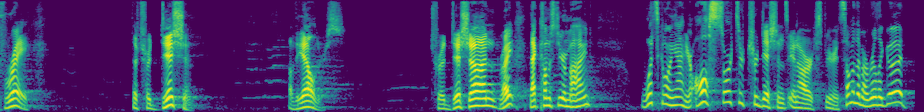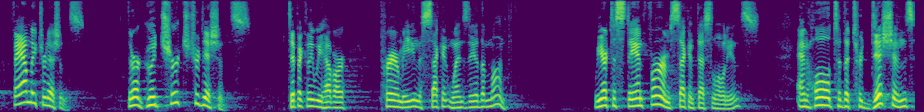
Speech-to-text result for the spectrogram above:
break the tradition of the elders? Tradition, right? That comes to your mind. What's going on here? All sorts of traditions in our experience. Some of them are really good family traditions. There are good church traditions. Typically, we have our prayer meeting the second Wednesday of the month. We are to stand firm, Second Thessalonians, and hold to the traditions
